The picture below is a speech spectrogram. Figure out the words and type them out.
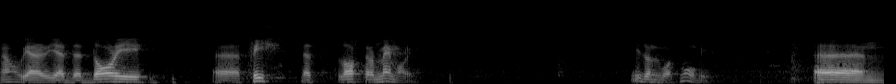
No, we, are, we had the Dory uh, fish that lost her memory. You don't watch movies. Um,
